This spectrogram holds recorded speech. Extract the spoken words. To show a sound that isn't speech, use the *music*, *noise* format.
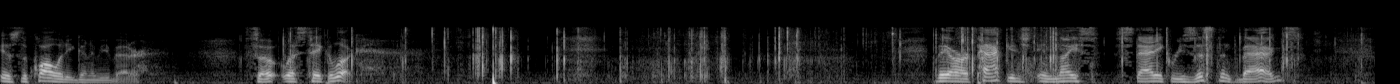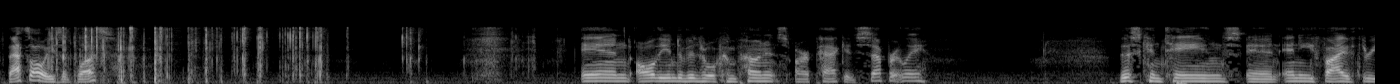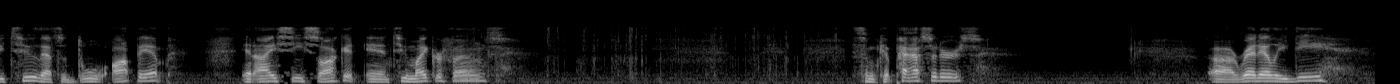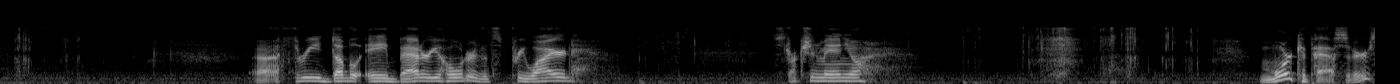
Is the quality going to be better? So let's take a look. They are packaged in nice static resistant bags. That's always a plus. And all the individual components are packaged separately. This contains an NE532, that's a dual op amp, an IC socket, and two microphones. Some capacitors, uh, red LED, uh, three AA battery holder that's pre-wired, instruction manual, more capacitors.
